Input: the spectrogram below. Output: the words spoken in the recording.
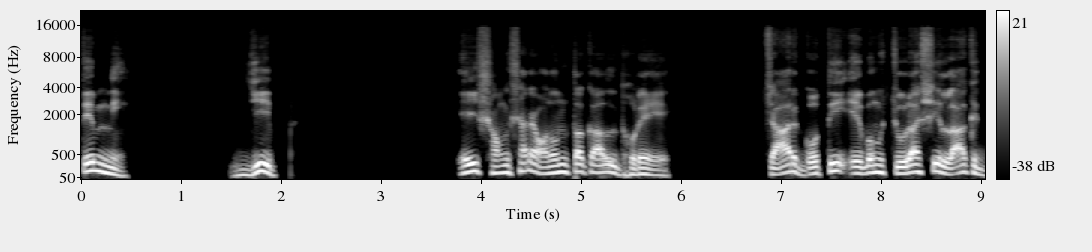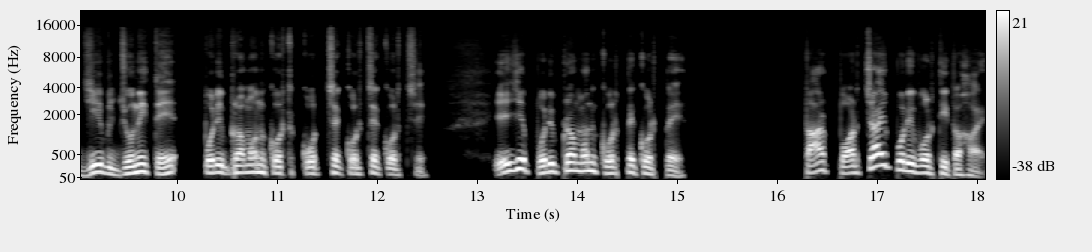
তেমনি জীব এই সংসারে অনন্তকাল ধরে চার গতি এবং চুরাশি লাখ জীব জনিতে পরিভ্রমণ করছে করছে করছে। এই যে পরিভ্রমণ করতে করতে তার পর্যায় পরিবর্তিত হয়।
